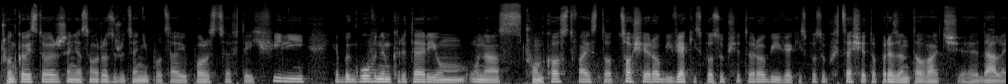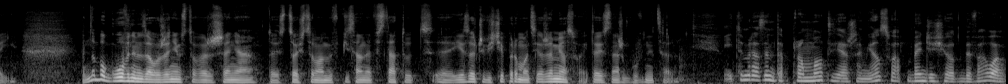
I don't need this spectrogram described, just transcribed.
Członkowie stowarzyszenia są rozrzuceni po całej Polsce w tej chwili. Jakby głównym kryterium u nas członkostwa jest to, co się robi, w jaki sposób się to robi i w jaki sposób chce się to prezentować e, dalej. No bo głównym założeniem stowarzyszenia, to jest coś, co mamy wpisane w statut, y, jest oczywiście promocja rzemiosła i to jest nasz główny cel. I tym razem ta promocja rzemiosła będzie się odbywała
